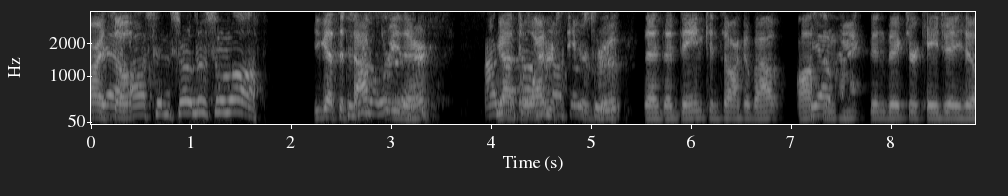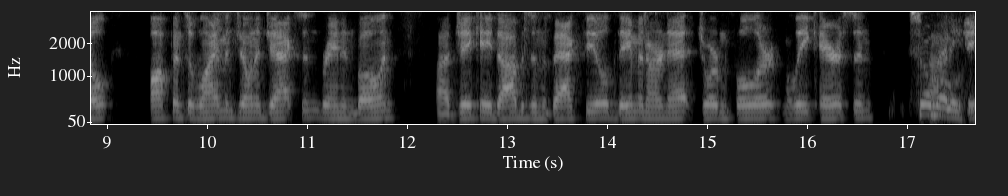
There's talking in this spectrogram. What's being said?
All right, yeah, so Austin, start listing them off. You got the top three there. I'm you got the wide receiver group that, that Dane can talk about. Austin yep. Mack, Ben Victor, KJ Hill, offensive lineman Jonah Jackson, Branden Bowen, uh, J.K. Dobbins in the backfield, Damon Arnette, Jordan Fuller, Malik Harrison, so many, uh,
